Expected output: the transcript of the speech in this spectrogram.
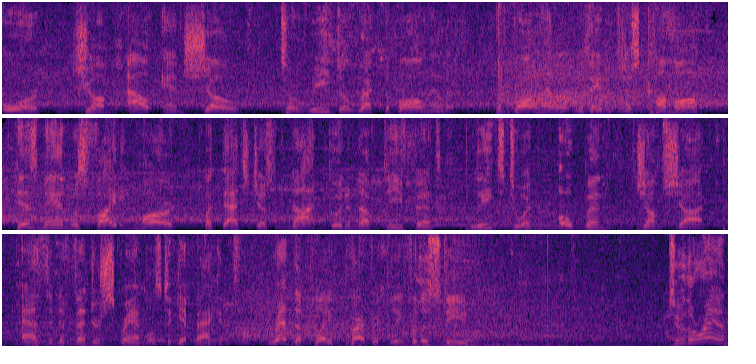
or jump out and show to redirect the ball handler. The ball handler was able to just come off. His man was fighting hard, but that's just not good enough defense. Leads to an open jump shot as the defender scrambles to get back in front. Read the play perfectly for the steal. To the rim.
